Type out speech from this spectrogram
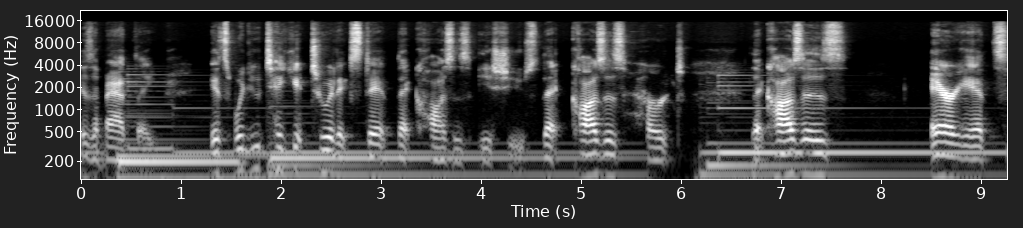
is a bad thing. It's when you take it to an extent that causes issues, that causes hurt, that causes arrogance,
